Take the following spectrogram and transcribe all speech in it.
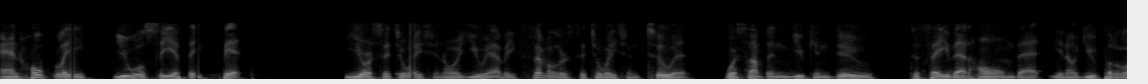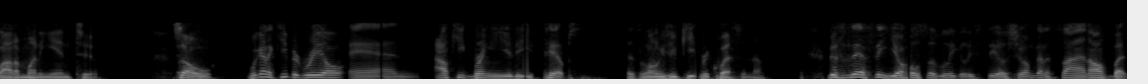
and hopefully you will see if they fit your situation or you have a similar situation to it, where something you can do to save that home that you know you've put a lot of money into. So we're going to keep it real, and I'll keep bringing you these tips as long as you keep requesting them. This is S.E., your host of Legally Steal Show. I'm going to sign off, but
